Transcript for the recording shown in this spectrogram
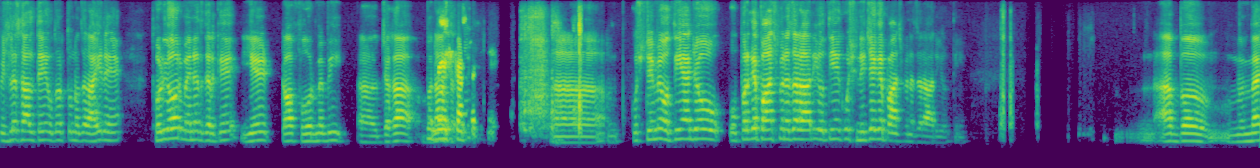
पिछले साल थे उधर तो नज़र आ ही रहे हैं। थोड़ी और मेहनत करके ये टॉप फोर में भी जगह बना सकते कुछ टीमें होती हैं जो ऊपर के पाँच में नज़र आ रही होती हैं कुछ नीचे के पाँच में नज़र आ रही होती हैं। अब मैं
